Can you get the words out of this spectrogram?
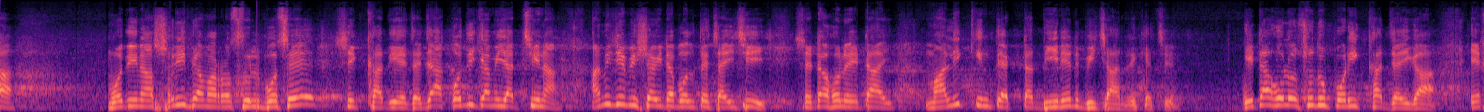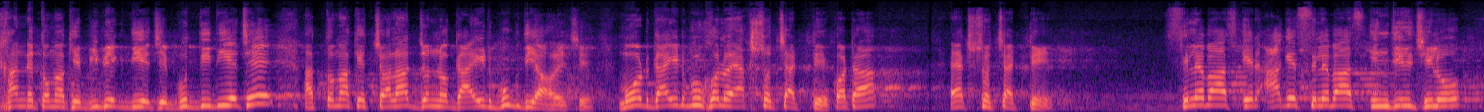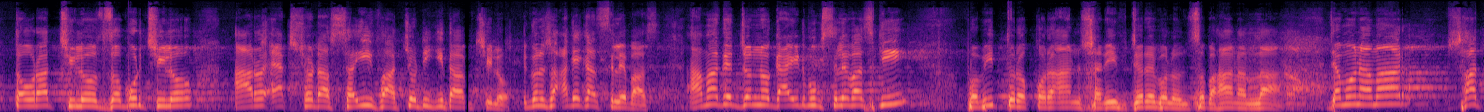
মদিনা শরীফে আমার রসুল বসে শিক্ষা দিয়েছে। যাক, ওদিকে আমি যাচ্ছি না। আমি যে বিষয়টা বলতে চাইছি, সেটা হলো এটাই। মালিক কিন্তু একটা দিনের বিচার রেখেছে। এটা হলো শুধু পরীক্ষার জায়গা। এখানে তোমাকে বিবেক দিয়েছে, বুদ্ধি দিয়েছে, আর তোমাকে চলার জন্য গাইড বুক দেওয়া হয়েছে। মোট গাইড বুক হলো একশো চারটে। কটা? একশো চারটে। সিলেবাস, এর আগে সিলেবাস ইঞ্জিল ছিল। তৌরাত ছিল, জবুর ছিল, আরও একশোটা সাইফা, চটি কিতাব ছিল। এগুলো আগেকার সিলেবাস আমাদের জন্য গাইড বুক সিলেবাস কি? পবিত্র কোরআন শরীফ, জোরে বলুন সুবহান আল্লাহ যেমন আমার সাত,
